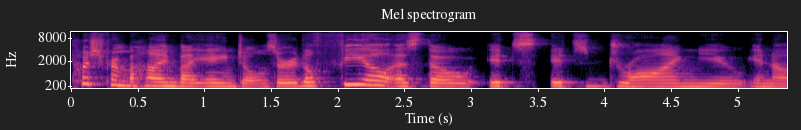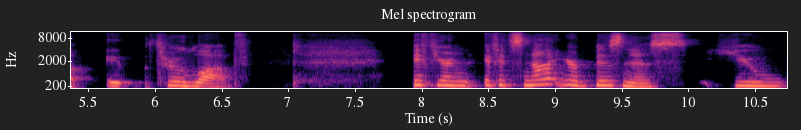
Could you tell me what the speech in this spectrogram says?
pushed from behind by angels or it'll feel as though it's it's drawing you in a it, through love if you're if it's not your business, you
